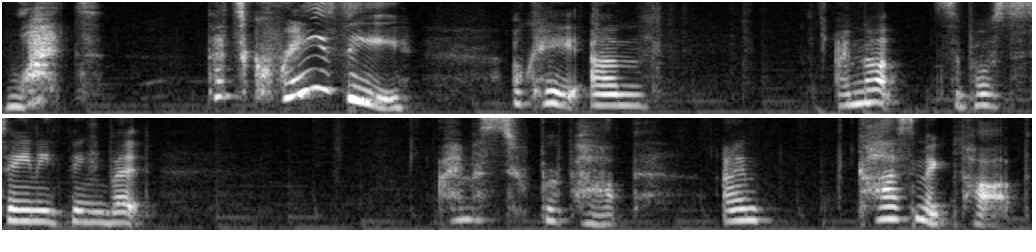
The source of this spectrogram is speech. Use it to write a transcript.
What? That's crazy. Okay. Um. I'm not supposed to say anything, but I'm a super pop. I'm cosmic pop.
